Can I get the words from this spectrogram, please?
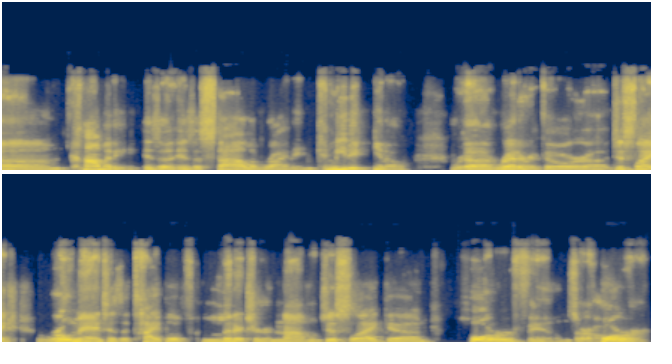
um, comedy is a is a style of writing comedic you know uh, rhetoric or uh, just like romance is a type of literature novel just like uh, horror films or horror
